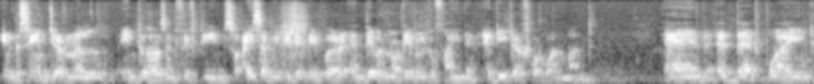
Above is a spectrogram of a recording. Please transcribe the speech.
in the same journal in 2015. So I submitted a paper and they were not able to find an editor for one month. And at that point,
